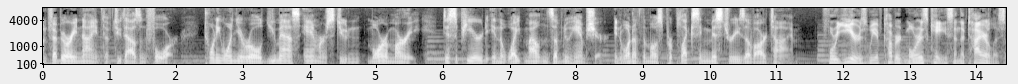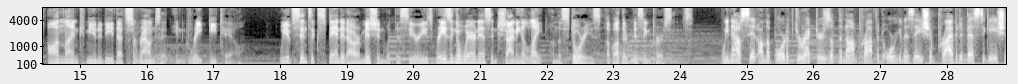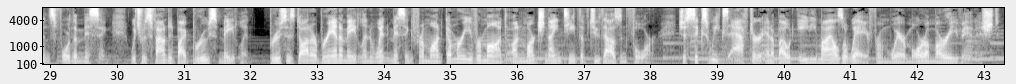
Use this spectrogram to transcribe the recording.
On February 9th of 2004, 21-year-old UMass Amherst student Maura Murray disappeared in the White Mountains of New Hampshire in one of the most perplexing mysteries of our time. For years, we have covered Maura's case and the tireless online community that surrounds it in great detail. We have since expanded our mission with this series, raising awareness and shining a light on the stories of other missing persons. We now sit on the board of directors of the nonprofit organization Private Investigations for the Missing, which was founded by Bruce Maitland. Bruce's daughter Brianna Maitland went missing from Montgomery, Vermont on March 19th of 2004, just 6 weeks after and about 80 miles away from where Maura Murray vanished.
